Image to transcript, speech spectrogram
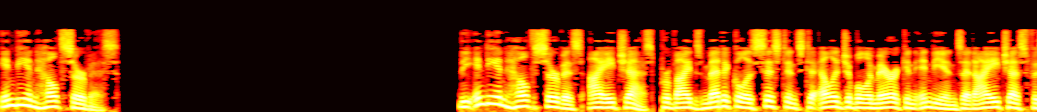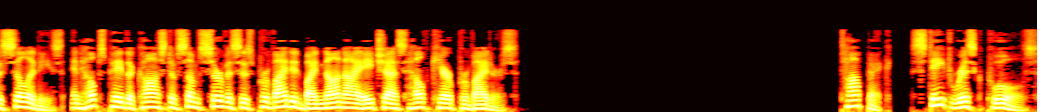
Indian Health Service The Indian Health Service (IHS) provides medical assistance to eligible American Indians at IHS facilities and helps pay the cost of some services provided by non-IHS health care providers. Topic: State risk pools.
